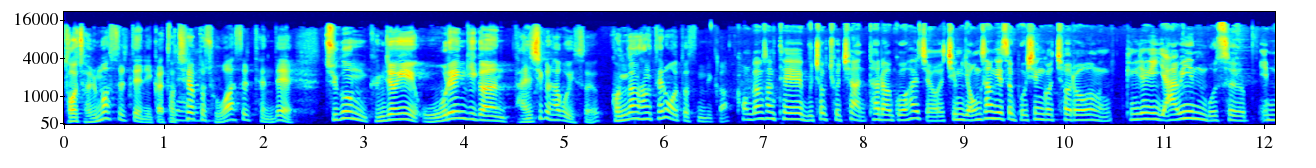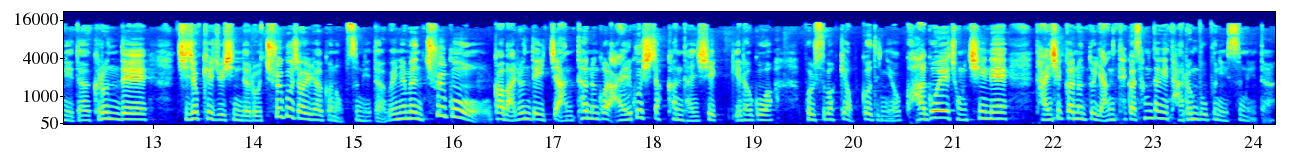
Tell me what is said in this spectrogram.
더 젊었을 때니까 더 네. 체력도 좋았을 텐데 지금 굉장히 오랜 기간 단식을 하고 있어요. 건강 상태는 어떻습니까? 건강 상태 무척 좋지 않다라고 하죠. 지금 영상에서 보신 것처럼 굉장히 야윈 모습입니다. 그런데 지적해 주신 대로 출구 전략은 없습니다. 왜냐하면 출구가 마련돼 있지 않다는 걸 알고 시작한 단식이라고 볼 수밖에 없거든요. 과거의 정치인의 단식과는 또 양태가 상당히 다른 부분이 있습니다.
